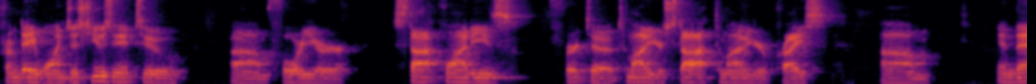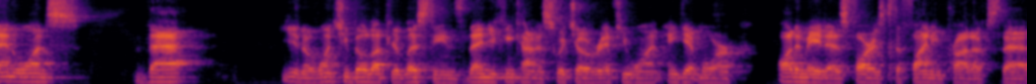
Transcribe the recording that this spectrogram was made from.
from day one, just using it to um, for your stock quantities, for to to monitor your stock, to monitor your price, um, and then once that you know once you build up your listings, then you can kind of switch over if you want and get more automated as far as defining products that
